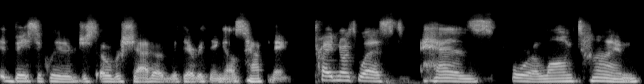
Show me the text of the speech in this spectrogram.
it basically they're just overshadowed with everything else happening. Pride Northwest has for a long time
